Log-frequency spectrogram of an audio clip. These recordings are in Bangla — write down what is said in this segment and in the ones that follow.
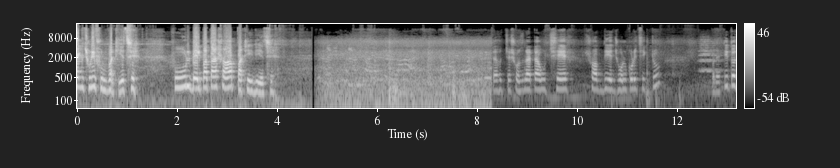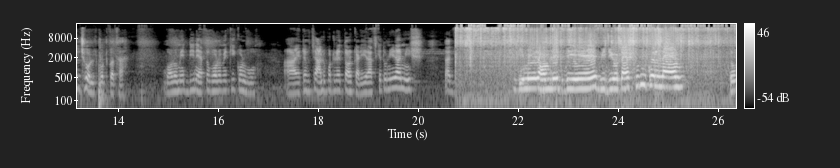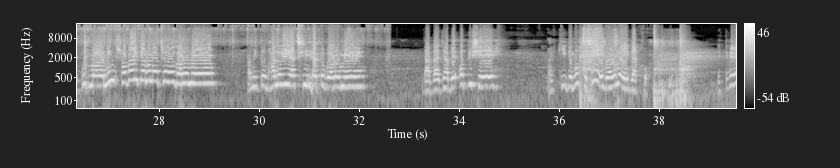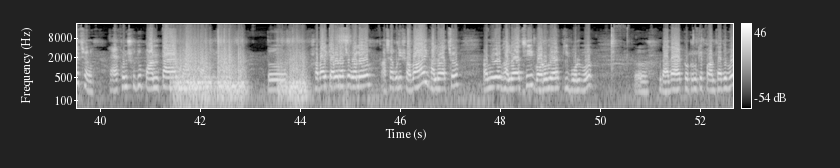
এক ঝুড়ি ফুল পাঠিয়েছে। ফুল, বেলপাতা সব পাঠিয়ে দিয়েছে। এটা হচ্ছে সজনাটা উচ্ছে, সব দিয়ে ঝোল করেছি একটু। মানে তিতর ঝোল, মোট কথা। গরমের দিন এত গরমে কি করব? আর এটা হচ্ছে আলু পটলের তরকারি। আর আজকে তো নিরামিষ, তার ডিমের অমলেট দিয়ে ভিডিওটা শুরু করলাম। তো গুড মর্নিং, সবাই কেমন আছো গরমে? আমি তো ভালোই আছি এত গরমে। দাদা যাবে অফিসে। আর কি দেবো খেতে এই গরমে, এই দেখো। দেখতে পেরেছ? এখন শুধু পান্তা তো সবাই কেমন আছো বলো? আশা করি সবাই ভালো আছো। আমিও ভালো আছি। গরমে আর কি বলব? দাদা আর টোটনকে পান্তা দেবো।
